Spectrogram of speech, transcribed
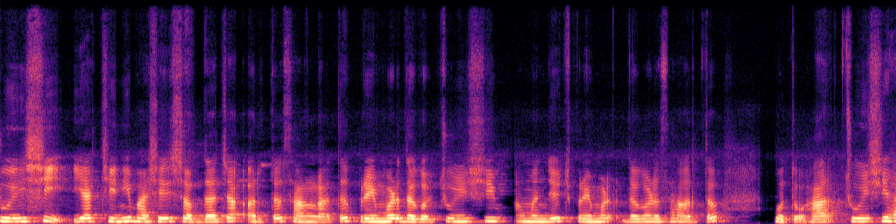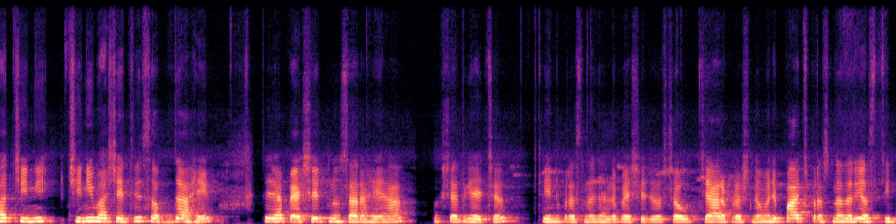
चुईशी या चिनी भाषेतील शब्दाचा अर्थ सांगा तर प्रेमळ दगड. चुईशी म्हणजेच प्रेमळ दगड असा अर्थ होतो. हा चुईशी हा चिनी चिनी भाषेतील शब्द आहे. तर ह्या पॅसेजनुसार आहे हा. लक्षात घ्यायचं. तीन प्रश्न झालं पॅसेजवर चौ चार प्रश्न म्हणजे पाच प्रश्न जरी असतील.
